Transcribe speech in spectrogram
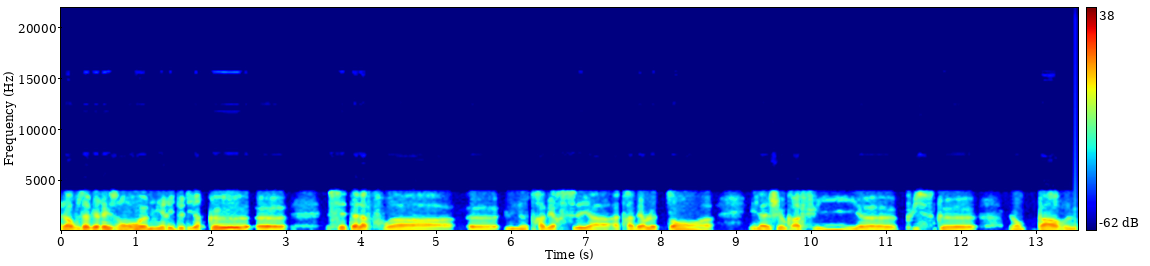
Alors vous avez raison, euh, Miri, de dire que c'est à la fois une traversée à, travers le temps et la géographie, puisque l'on parle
